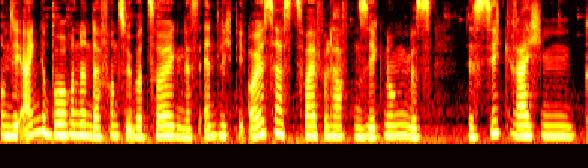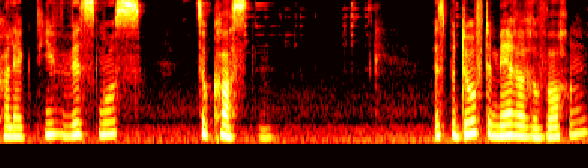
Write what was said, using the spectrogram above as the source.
um die Eingeborenen davon zu überzeugen, dass endlich die äußerst zweifelhaften Segnungen des, des siegreichen Kollektivismus zu kosten. Es bedurfte mehrere Wochen,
